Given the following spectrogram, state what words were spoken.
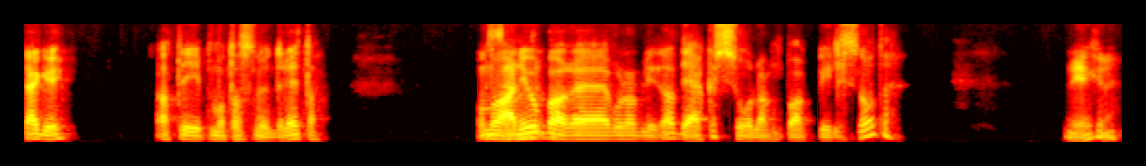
det er gøy at de på en måte har snudd det litt, da. Og nå er det jo bare Hvordan blir det? da? Det er jo ikke så langt bak Bills nå, det. Det er ikke det.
